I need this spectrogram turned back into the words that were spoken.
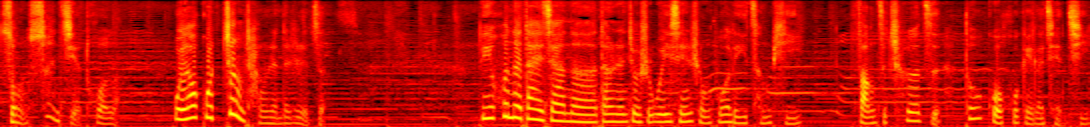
总算解脱了，我要过正常人的日子。离婚的代价呢，当然就是魏先生剥了一层皮。”房子、车子都过户给了前妻，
